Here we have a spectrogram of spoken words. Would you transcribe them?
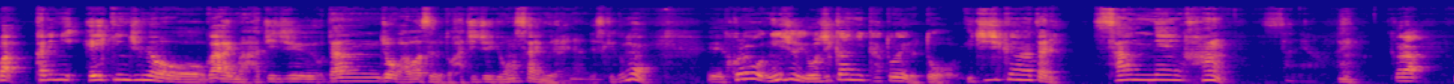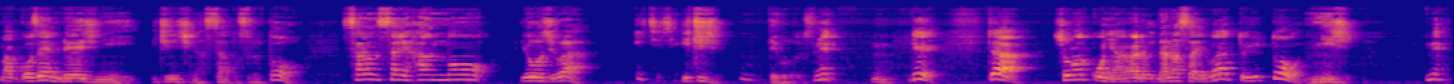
まあ仮に平均寿命が今80男女合わせると84歳ぐらいなんですけども、えーこれを24時間に例えると1時間あたり3年半。三年。うん、から、まあ、午前0時に1日がスタートすると3歳半の幼児は一時。1時っていうことですね、うん、でじゃあ小学校に上がる7歳はというと2時。ね。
